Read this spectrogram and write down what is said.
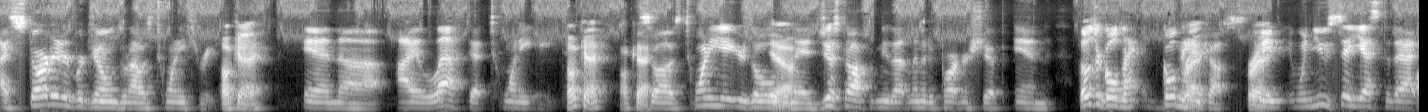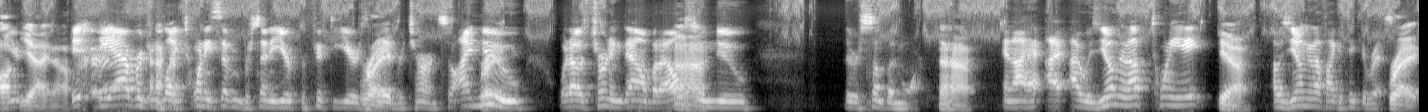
I started at Edward Jones when I was 23, Okay. and uh, I left at 28. Okay. Okay. So I was 28 years old, Yeah. and they had just offered me that limited partnership, and those are golden golden Right, handcuffs. right. I mean, when you say yes to that, Oh, you're- yeah, I know. it, the average was like 27% a year for 50 years Right. they had returned. So I knew what I was turning down, but I also Uh-huh. knew there was something more. Uh huh. And I, I, I was young enough, 28, Yeah. I was young enough I could take the risk. Right.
